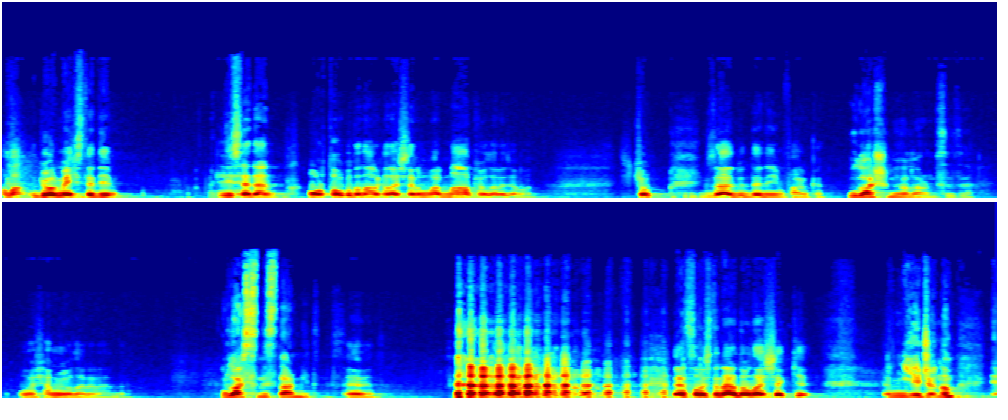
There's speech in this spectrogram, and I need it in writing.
Ama görmek istediğim liseden, ortaokuldan arkadaşlarım var. Ne yapıyorlar acaba? Çok güzel bir deneyim farkı. Ulaşmıyorlar mı size? Ulaşamıyorlar herhalde. Ulaşsın ister miydiniz? Evet. ya sonuçta nerede ulaşacak ki? Niye canım? E,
